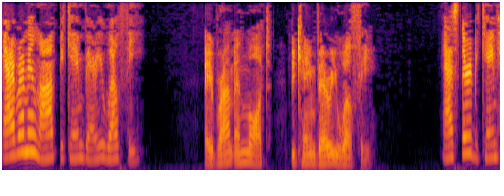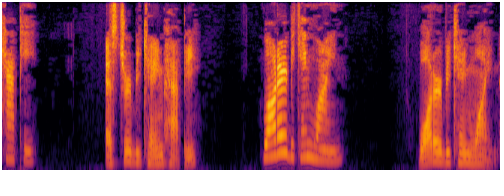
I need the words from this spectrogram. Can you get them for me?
Abram and Lot became very wealthy. Abram and Lot became very wealthy. Esther became happy. Esther became happy. Water became wine. Water became wine.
